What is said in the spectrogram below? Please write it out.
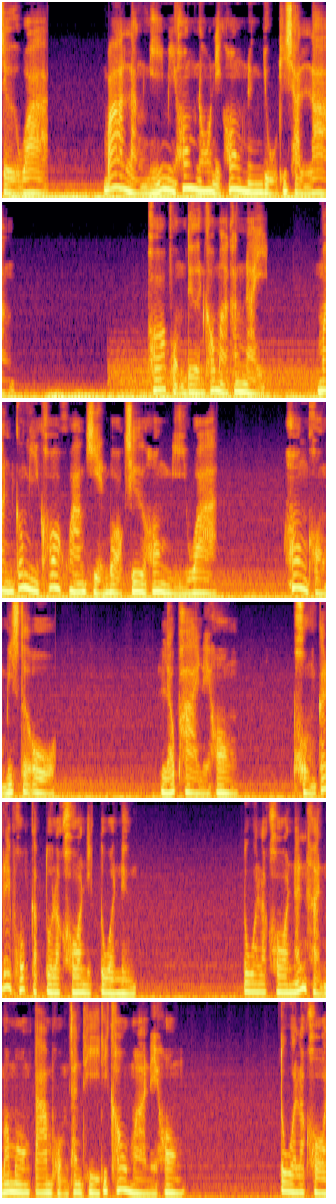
เจอว่า บ้านหลังนี้มีห้องนอนอีกห้องหนึ่งอยู่ที่ชั้นล่าง พอผมเดินเข้ามาข้างใน มันก็มีข้อความเขียนบอกชื่อห้องนี้ว่า ห้องของมิสเตอร์โอ แล้วภายในห้อง ผมก็ได้พบกับตัวละครอีกตัวหนึ่ง ตัวละครนั้นหันมามองตามผมทันทีที่เข้ามาในห้อง ตัวละคร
